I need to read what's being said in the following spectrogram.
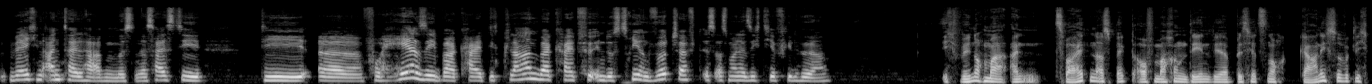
welchen Anteil haben müssen. Das heißt, die, die äh, Vorhersehbarkeit, die Planbarkeit für Industrie und Wirtschaft ist aus meiner Sicht hier viel höher ich will noch mal einen zweiten Aspekt aufmachen, den wir bis jetzt noch gar nicht so wirklich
